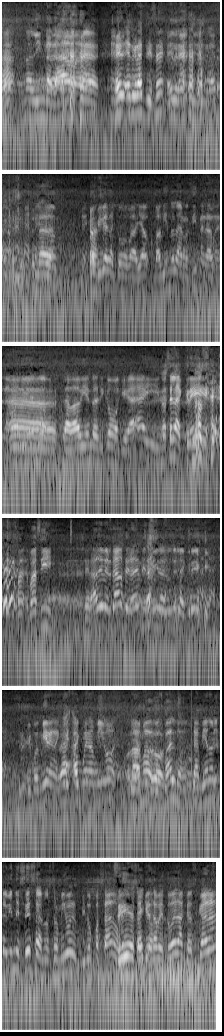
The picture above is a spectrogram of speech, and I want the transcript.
Ah. Una linda dama. es, es gratis, ¿eh? Es gratis, es gratis. Nada. Fíjala cómo va, ya va viendo la rosita, la, la Ah. Viendo, así como que, ay, no se la cree. No sé. Va, va así, ¿será de verdad o será de mentira? No se la cree. Y pues miren, aquí está un buen amigo, se llama. Osvaldo. También ahorita viene César, nuestro amigo del video pasado. Sí, El exacto. que se aventó de la cascada.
